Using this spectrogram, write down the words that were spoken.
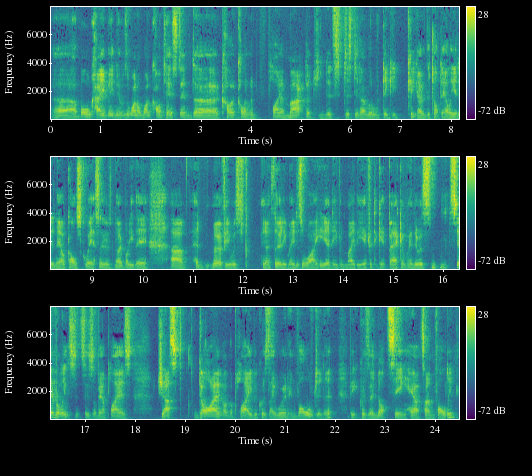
Uh, a ball came in. It was a one-on-one contest, and uh, Coll- Collingwood player marked it and it's just did a little dinky kick over the top to Elliott in our goal square. So there was nobody there, um, and Murphy was you know 30 metres away. He hadn't even made the effort to get back, and there was several instances of our players just dying on the play because they weren't involved in it because they're not seeing how it's unfolding.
